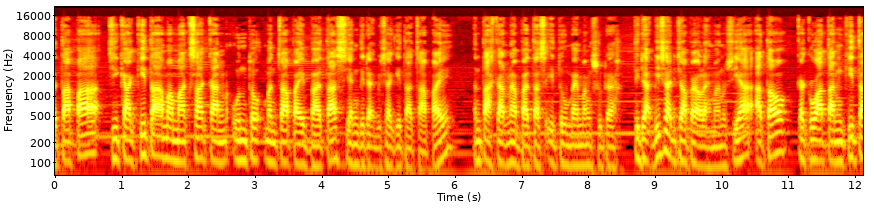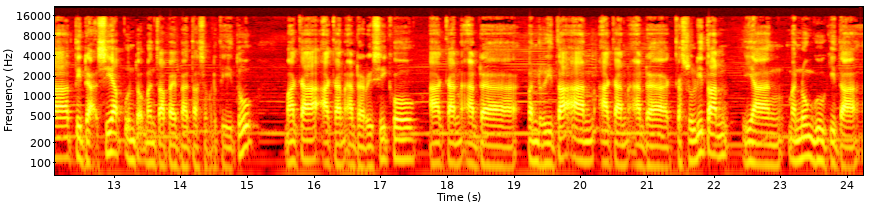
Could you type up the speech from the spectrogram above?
betapa jika kita memaksakan untuk mencapai batas yang tidak bisa kita capai, entah karena batas itu memang sudah tidak bisa dicapai oleh manusia, atau kekuatan kita tidak siap untuk mencapai batas seperti itu, maka akan ada risiko, akan ada penderitaan, akan ada kesulitan yang menunggu kita.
